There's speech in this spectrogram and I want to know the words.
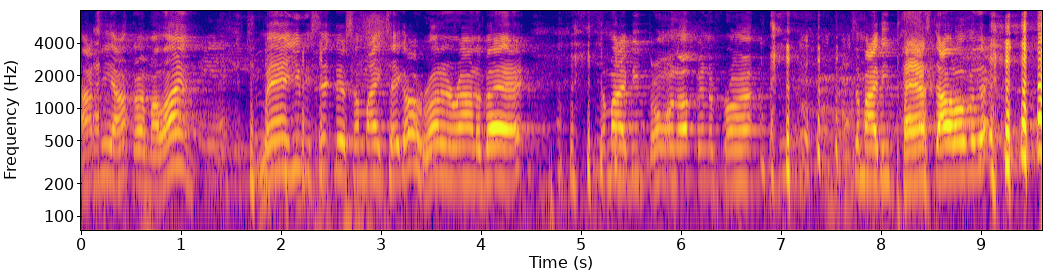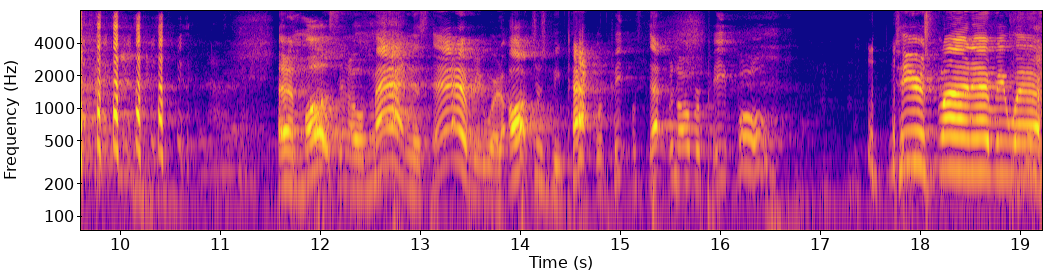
Auntie, I'm throwing my line. Man, you be sitting there, somebody take off running around the back. Somebody be throwing up in the front. Somebody be passed out over there. Emotional madness everywhere. The altars be packed with people stepping over people. Tears flying everywhere.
